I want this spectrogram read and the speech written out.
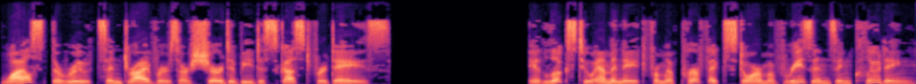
whilst the routes and drivers are sure to be discussed for days. It looks to emanate from a perfect storm of reasons including,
